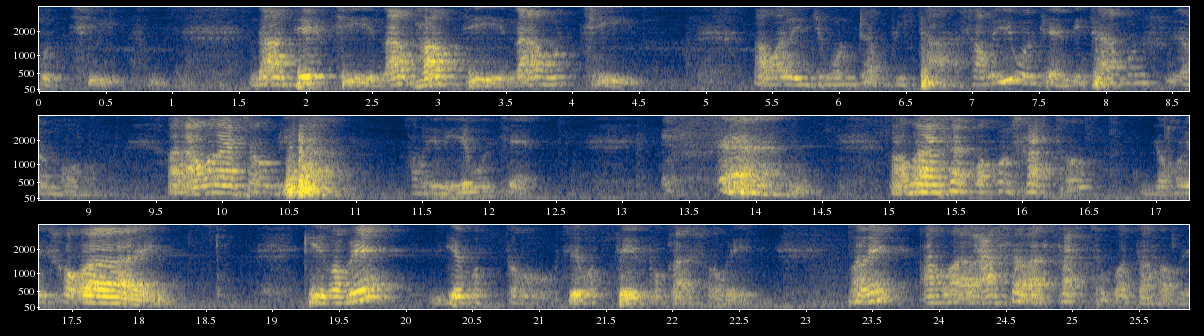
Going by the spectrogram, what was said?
করছি, না দেখছি, না ভাবছি, না হচ্ছি আমার এই জীবনটা বৃথা। স্বামীজি বলছেন, বৃথা মনুষ্য জন্ম আর আমার আশাও বৃথা। স্বামীজি নিজে বলছেন, আমার আশা কখন সার্থক? যখন সবাই কি হবে দেবত্ব দেবত্বের প্রকাশ হবে? মানে আমার আশা সার্থকতা হবে,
